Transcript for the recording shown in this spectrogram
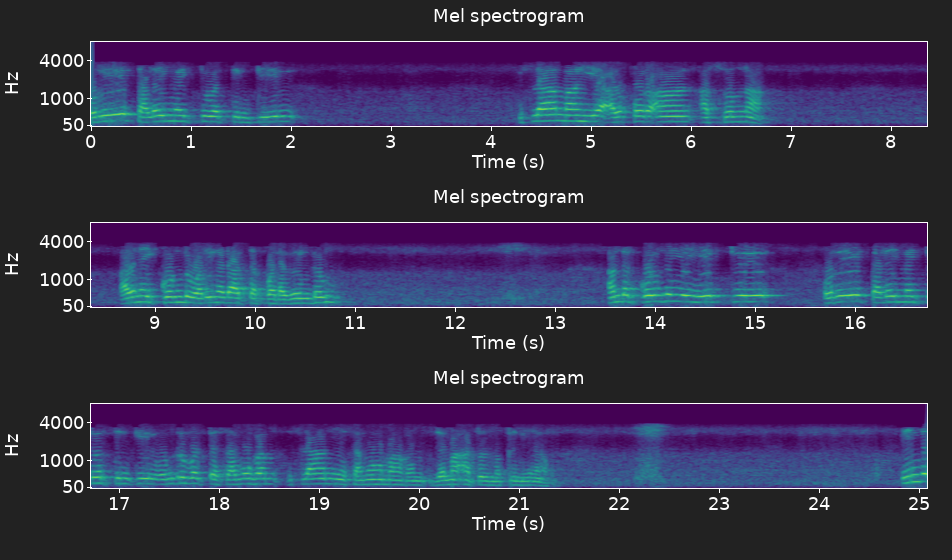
ஒரே தலைமைத்துவத்தின் கீழ் இஸ்லாமாகிய அல் குர்ஆன் அசுன்னா அதனை கொண்டு வழிநடாத்தப்பட வேண்டும். அந்த கொள்கையை ஏற்று ஒரே தலைமைத்துவத்தின் கீழ் ஒன்றுபட்ட சமூகம் இஸ்லாமிய சமூகமாகும் ஜமாஅத்துல் முஸ்லிமீனாகும். இந்த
